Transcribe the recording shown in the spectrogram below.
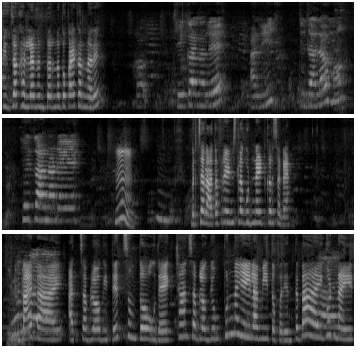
पिझ्झा खाल्ल्यानंतर ना तो काय करणार आहे? हे करणारे आणि ते झालं मग हे करणारे हम्म. बरं चला आता फ्रेंड्सला गुड नाईट कर सगळ्या. बाय बाय आजचा ब्लॉग इथेच संपतो. उद्या एक छानसा ब्लॉग घेऊन पुन्हा येईल आम्ही. तोपर्यंत बाय गुड नाईट.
